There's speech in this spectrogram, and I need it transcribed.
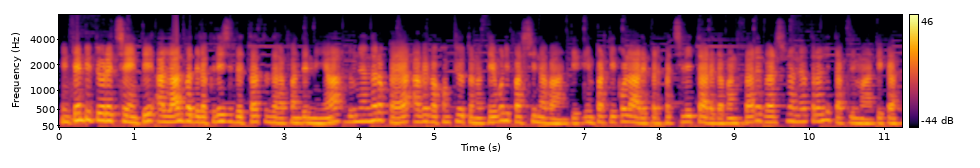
In tempi più recenti, all'alba della crisi dettata dalla pandemia, l'Unione Europea aveva compiuto notevoli passi in avanti, in particolare per facilitare ed avanzare verso la neutralità climatica.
